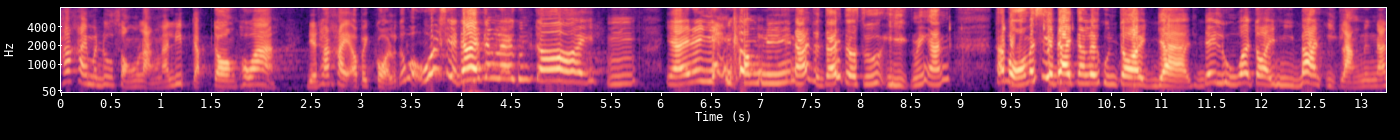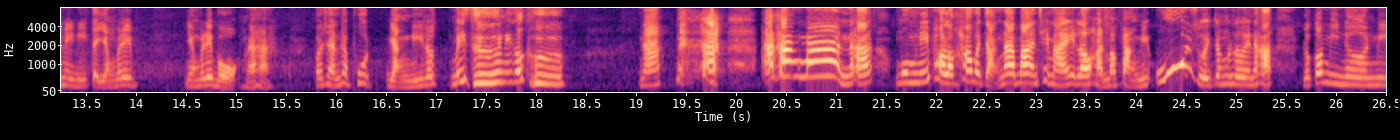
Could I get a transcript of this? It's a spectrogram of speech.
ถ้าใครมาดูสองหลังนะ รีบจับจองเพราะว่าเดี๋ยวถ้าใครเอาไปก่อนแล้วก็บอกอุ้ยเสียดายจังเลยคุณจอยอืมอย่าให้ได้ยินคำนี้นะจะจะให้เธอซื้ออีกไม่งั้น ถ้าบอกว่าไม่เสียดายจังเลยคุณจอย อย่าได้รู้ว่าจอยมีบ้านอีกหลังหนึ่งนะในนี้ แต่ยังไม่ได้ยังไม่ได้บอกนะคะ เพราะฉะนั้นถ้าพูดอย่างนี้แล้วไม่ซื้อนี่ก็คือนะ ข้างบ้านนะคะ มุมนี้พอเราเข้ามาจากหน้าบ้านใช่ไหม เราหันมาฝั่งนี้อู้สวยจังเลยนะคะ แล้วก็มีเนินมี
